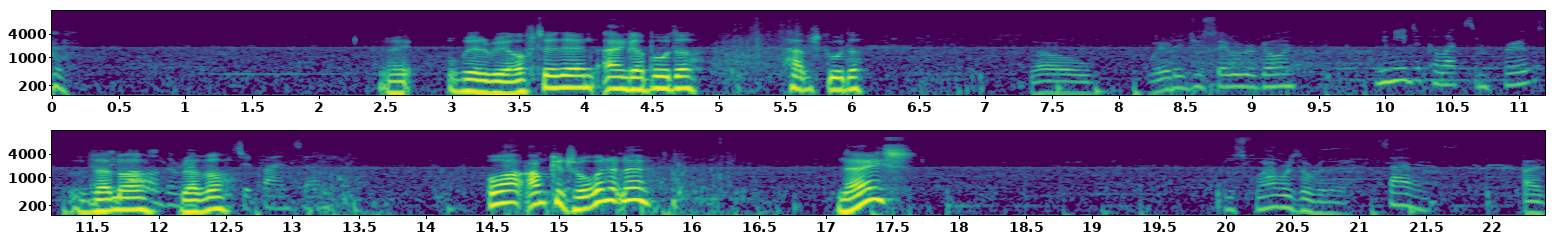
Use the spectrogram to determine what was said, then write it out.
Right, where are we off to then? Angrboda, Habsgoda. So, where did you say we were going? We need to collect some fruit. If we Vimur follow the River. we should find some. Oh, I'm controlling it now. Nice. Those flowers over there. Silence. I.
